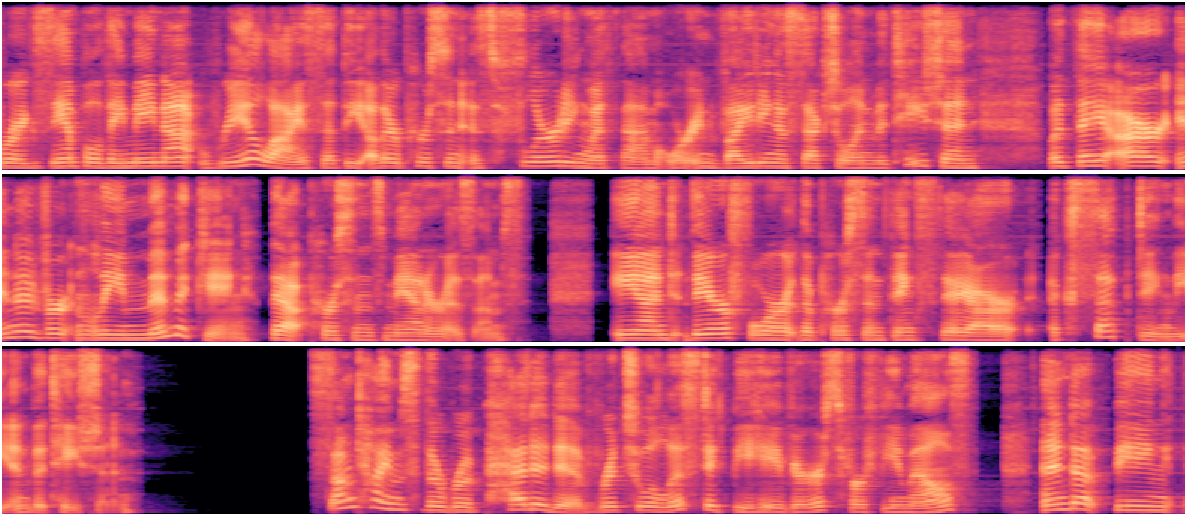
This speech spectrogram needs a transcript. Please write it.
For example, they may not realize that the other person is flirting with them or inviting a sexual invitation, but they are inadvertently mimicking that person's mannerisms. And therefore, the person thinks they are accepting the invitation. Sometimes the repetitive, ritualistic behaviors for females end up being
